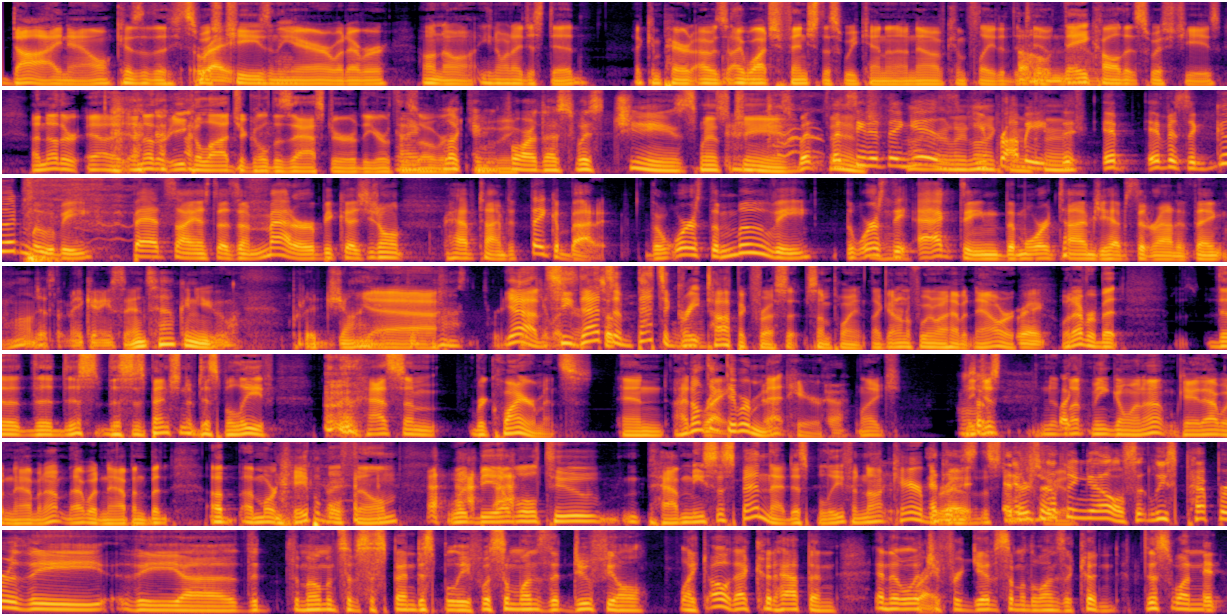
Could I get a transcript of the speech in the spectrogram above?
die now because of the Swiss Right. cheese in the air or whatever. Oh no! You know what I just did? I compared. I was. I watched Finch this weekend, and now I've conflated the two. Oh, They no. called it Swiss cheese. Another uh, another ecological disaster. The Earth is I'm over. looking movie. for the Swiss cheese. Swiss cheese. But but see the thing I is, really you like probably Finch. if if it's a good movie, bad science doesn't matter because you don't have time to think about it. The worse the movie, the worse the Mm-hmm. acting, the more times you have to sit around and think, well, it doesn't make any sense. How can you put a giant? Yeah. It's Yeah, see that's So- a that's a great topic for us at some point. Like I don't know if we want to have it now or Right. whatever, but the the dis, the suspension of disbelief has some requirements, and I don't think they were met here. Like they So- just left me going up. Okay, that wouldn't happen. Up, that wouldn't happen. But a, a more capable film would be able to have me suspend that disbelief and not care because Right. the And story. there's if a- nothing else, at least pepper the the uh, the the moments of suspend disbelief with some ones that do feel like, oh, that could happen, and it'll let you forgive some of the ones that couldn't. This one It-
